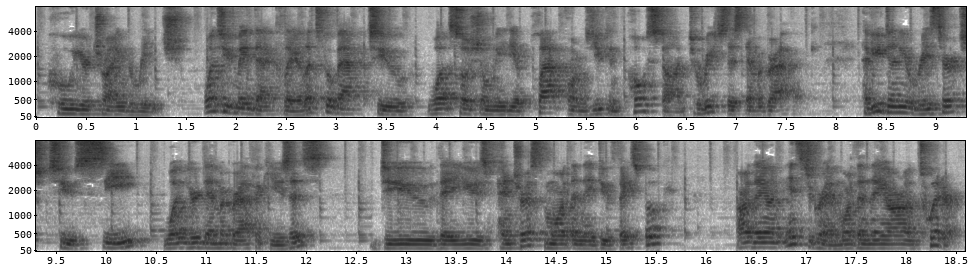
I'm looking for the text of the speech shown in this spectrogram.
who you're trying to reach. Once you've made that clear, let's go back to what social media platforms you can post on to reach this demographic. Have you done your research to see what your demographic uses? Do they use Pinterest more than they do Facebook? Are they on Instagram more than they are on Twitter?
